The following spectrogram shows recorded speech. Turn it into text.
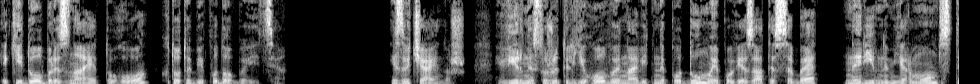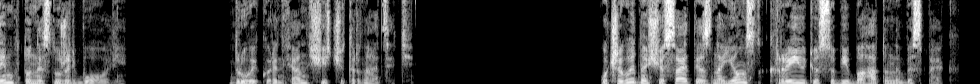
який добре знає того, хто тобі подобається. І, звичайно ж, вірний служитель Єгови навіть не подумає пов'язати себе нерівним ярмом з тим, хто не служить Богові. 2 Коринфян 6.14 Очевидно, що сайти знайомств криють у собі багато небезпек.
